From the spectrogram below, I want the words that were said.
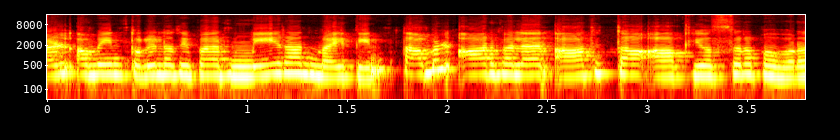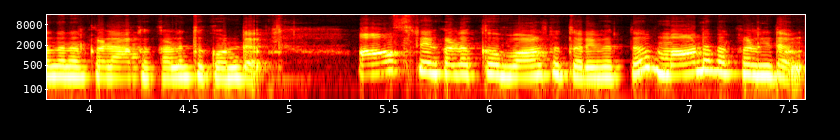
அல் அமீன் தொழிலதிபர் மீரான் மைதீன் தமிழ் ஆர்வலர் ஆதித்தா ஆகியோர் சிறப்பு விருந்தினர்களாக கலந்து கொண்டு ஆசிரியர்களுக்கு வாழ்த்து தெரிவித்து மாணவர்களிடம்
